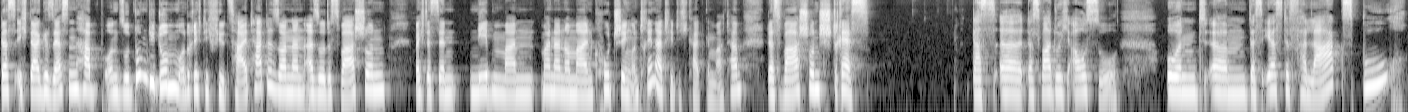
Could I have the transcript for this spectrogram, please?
dass ich da gesessen habe und so dumm die dumm und richtig viel Zeit hatte, sondern also das war schon, weil ich das ja neben meinem, meiner normalen Coaching- und Trainertätigkeit gemacht habe, das war schon Stress. Das, äh, das war durchaus so. Und ähm, das erste Verlagsbuch,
